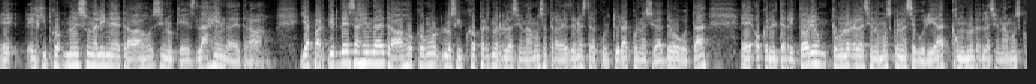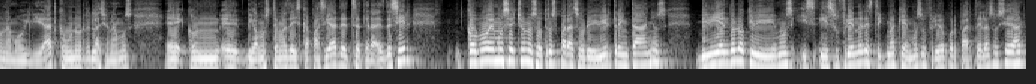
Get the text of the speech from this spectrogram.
eh, el hip hop no es una línea de trabajo, sino que es la agenda de trabajo. Y a partir de esa agenda de trabajo, cómo los hip hoppers nos relacionamos a través de nuestra cultura con la ciudad de Bogotá eh, o con el territorio, cómo nos relacionamos con la seguridad, cómo nos relacionamos con la movilidad, cómo nos relacionamos con, digamos, temas de discapacidad, etcétera. Es decir, ¿Cómo hemos hecho nosotros para sobrevivir 30 años viviendo lo que vivimos y, sufriendo el estigma que hemos sufrido por parte de la sociedad?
